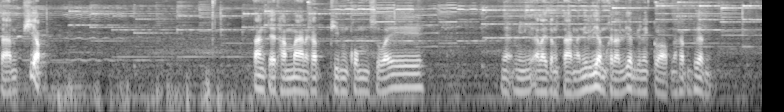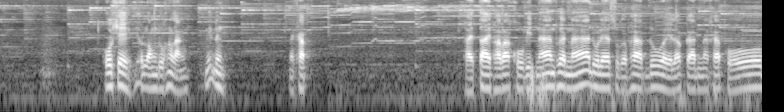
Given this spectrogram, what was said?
สารเพียบ ตั้งใจทำมากนะครับ พิมพ์คมสวยเนี่ยมีอะไรต่างๆ อันนี้เลี่ยมขนาดเลี่ยมอยู่ในกรอบนะครับเพื่อนโอเค เดี๋ยวลองดูข้างหลังนิดนึงนะครับ ภายใต้ภาวะโควิดนะเพื่อนนะ ดูแลสุขภาพด้วยแล้วกันนะครับผม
